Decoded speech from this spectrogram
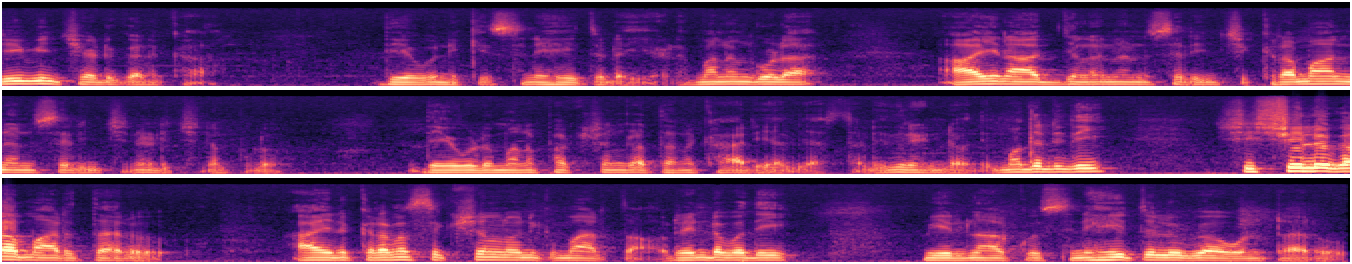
జీవించాడు గనక దేవునికి స్నేహితుడయ్యాడు. మనం కూడా ఆయన ఆజ్ఞలను అనుసరించి క్రమాన్ని అనుసరించి నడిచినప్పుడు దేవుడు మన పక్షంగా తన కార్యాలు చేస్తాడు. ఇది రెండవది. మొదటిది శిష్యులుగా మారుతారు. ఆయన క్రమశిక్షణలోనికి మారుతాం. రెండవది మీరు నాకు స్నేహితులుగా ఉంటారు.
